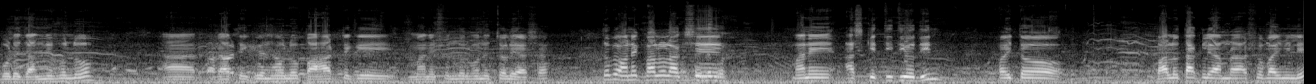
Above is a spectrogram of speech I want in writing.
বোর্ডে জার্নি হলো, আর রাতে ঘুম হলো পাহাড় থেকে মানে সুন্দরবনে চলে আসা। তবে অনেক ভালো লাগছে। মানে আজকে তৃতীয় দিন হয়তো ভালো থাকলে আমরা সবাই মিলে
